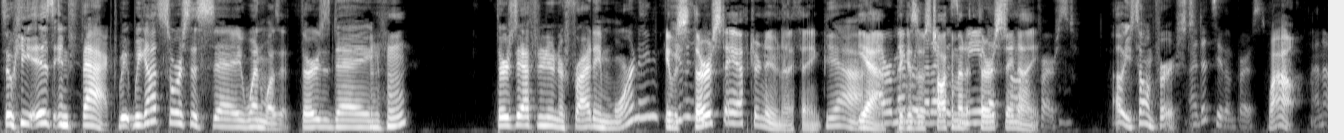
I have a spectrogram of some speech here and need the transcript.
So he is in fact. We we got sources say when was it? Thursday, hmm Thursday afternoon or Friday morning? It was even? Thursday afternoon, I think. Yeah. Yeah, remember because I was talking was about it Thursday night. First. Oh, you saw him first. I did see them first. Wow. I know.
